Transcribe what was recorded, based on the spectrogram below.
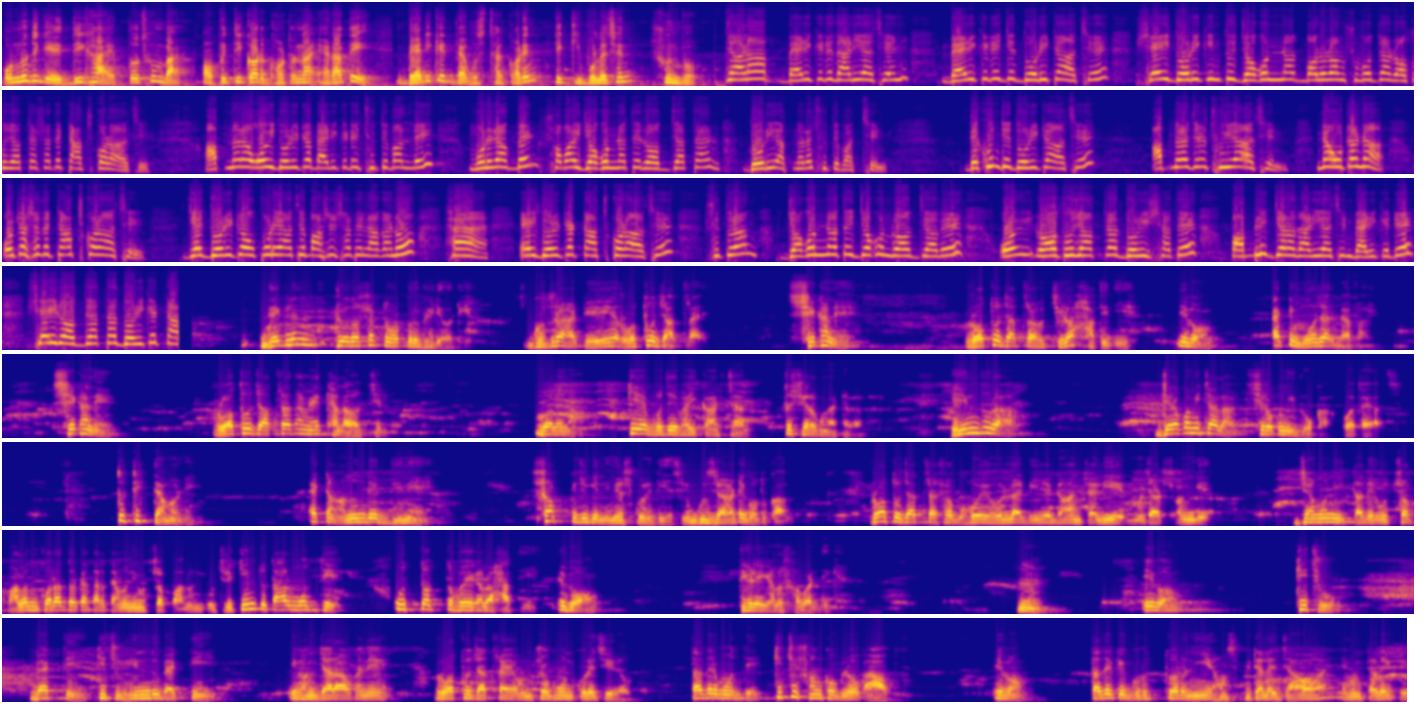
অন্যদিকে দীঘায় প্রথমবার অপ্রীতিকর ঘটনা এড়াতে ব্যারিকেড ব্যবস্থা করেন, ঠিক কি বলেছেন, শুনব। যারা ব্যারিকেডে দাঁড়িয়ে আছেন, ব্যারিকেডের যে দড়িটা আছে, সেই দড়ি কিন্তু জগন্নাথ, বলরাম, সুভদ্রা রথযাত্রার সাথে টাচ করা আছে। আপনারা ওই দড়িটা ব্যারিকেডে ছুতে পারলেই মনে রাখবেন, সবাই জগন্নাথের রথযাত্রার দড়ি আপনারা ছুতে পাচ্ছেন। দেখুন যে দড়িটা আছে, আপনারা যারা ছুঁয়ে আছেন, না, ওটা না ওটার সাথে টাচ করা আছে। যে দড়িটা উপরে আছে বাঁশের সাথে লাগানো হ্যাঁ এই দড়িটা টাচ করা আছে। সুতরাং জগন্নাথের যখন রথ যাবে, ওই রথযাত্রার দড়ির সাথে পাবলিক যারা দাঁড়িয়ে আছেন ব্যারিকেডে সেই রথযাত্রার দড়িকে টাচ দেখলেন প্রিয় দর্শক, তোমার পুরো ভিডিওটি। গুজরাটে রথযাত্রায়, সেখানে রথযাত্রা হচ্ছিল হাতি দিয়ে। এবং একটি মজার ব্যাপার, সেখানে রথযাত্রা নামে খেলা হচ্ছিল। বলে না, কে বোঝে ভাই কার চাল? তো সেরকম একটা ব্যাপার। হিন্দুরা যেরকমই চালাক, সেরকমই বোকা, কথায় আছে। তো ঠিক তেমনই একটা আনন্দের দিনে সব কিছুকে নিমেষ করে দিয়েছিল গুজরাটে গতকাল। রথযাত্রা সব হই হল্লা ডিজে গান চালিয়ে মজার সঙ্গে যেমনই তাদের উৎসব পালন করার দরকার, তারা তেমনই উৎসব পালন করছিল। কিন্তু তার মধ্যে উত্তপ্ত হয়ে গেল হাতি এবং তেড়ে গেল সবার দিকে। হুম? এবং কিছু ব্যক্তি, কিছু হিন্দু ব্যক্তি এবং যারা ওখানে রথযাত্রায় অংশগ্রহণ করেছিল, তাদের মধ্যে কিছু সংখ্যক লোক আহত এবং তাদেরকে গুরুত্বর নিয়ে হসপিটালে যাওয়া হয় এবং তাদেরকে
